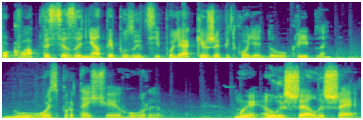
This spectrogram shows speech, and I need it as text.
Покваптеся зайняти позиції, поляки вже підходять до укріплень. Ну, ось про те, що я говорив. Ми лише-лише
